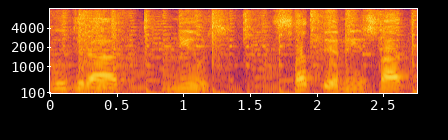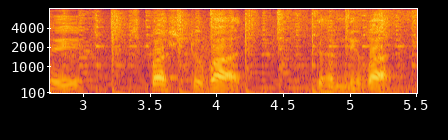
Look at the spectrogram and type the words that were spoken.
ગુજરાત ન્યૂઝ. સત્યની સાથે સ્પષ્ટ વાત. ધન્યવાદ.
